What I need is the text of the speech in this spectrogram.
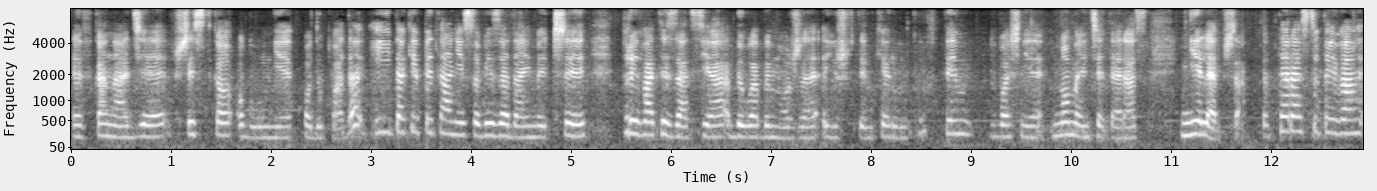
e, w Kanadzie wszystko ogólnie podupada i takie pytanie sobie zadajmy, czy prywatyzacja byłaby może już w tym kierunku, w tym właśnie momencie teraz nie lepsza. Teraz tutaj Wam e,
